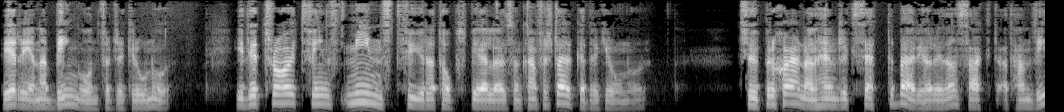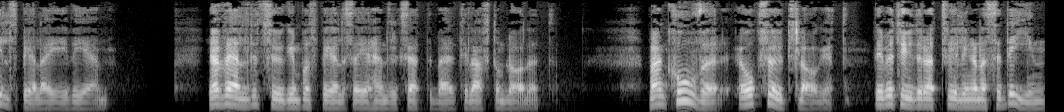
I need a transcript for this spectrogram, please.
Det är rena bingon för Tre Kronor. I Detroit finns minst fyra toppspelare som kan förstärka Tre Kronor. Superstjärnan Henrik Zetterberg har redan sagt att han vill spela i VM. Jag är väldigt sugen på spel, säger Henrik Zetterberg till Aftonbladet. Vancouver är också utslaget. Det betyder att tvillingarna Sedin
